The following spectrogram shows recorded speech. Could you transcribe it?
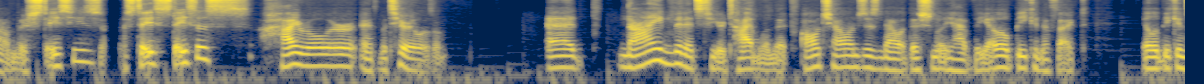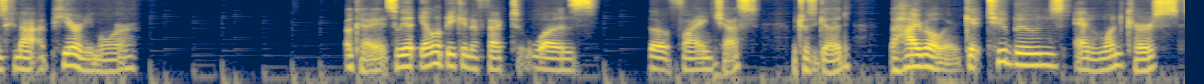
Um, there's Stacy's, Stasis, High Roller, and Materialism. Add nine minutes to your time limit. All challenges now additionally have the yellow beacon effect. Yellow beacons cannot appear anymore. Okay, so the yellow beacon effect was the flying chest, which was good. The high roller, get two boons and one curse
